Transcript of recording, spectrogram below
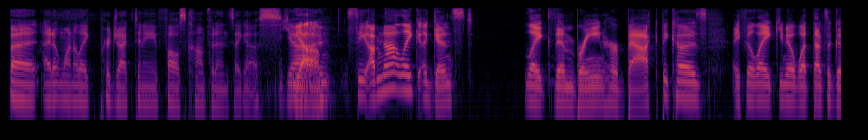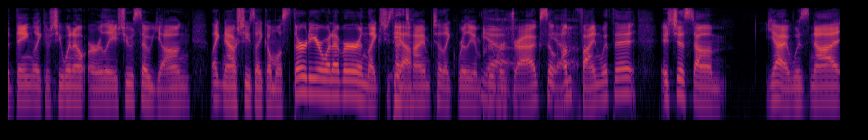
but I don't want to like project any false confidence. I guess. Yeah, Yeah. see, I'm not like against like them bringing her back because I feel like, you know what, that's a good thing. Like if she went out early, she was so young. Like now she's like almost 30 or whatever and like she's had Yeah. time to like really improve her drag. So I'm fine with it. It's just um yeah, I was not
